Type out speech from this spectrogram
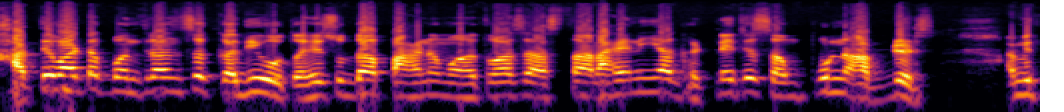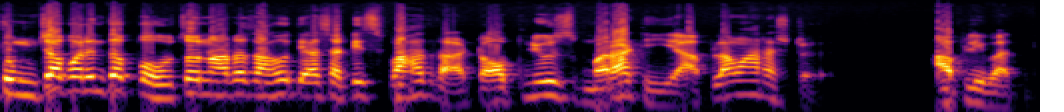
खाते वाटप मंत्र्यांचं कधी होतं हे सुद्धा पाहणं महत्वाचं असणार आहे आणि या घटनेचे संपूर्ण अपडेट्स आम्ही तुमच्यापर्यंत पोहोचवणारच आहोत. यासाठीच पाहत राहा टॉप न्यूज मराठी आपला महाराष्ट्र. आपली बातमी.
